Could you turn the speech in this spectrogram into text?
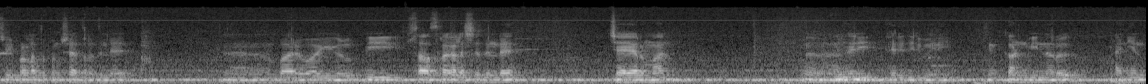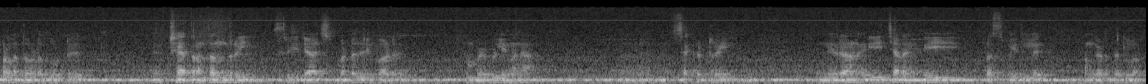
ശ്രീ പള്ളത്തപ്പൻ ക്ഷേത്രത്തിന്റെ ഭാരവാഹികൾ ഈ ശാസ്ത്രകലശത്തിന്റെ ചെയർമാൻ ഹരി ഹരി കൺവീനർ അനിയൻ പള്ളത്തോടെ കൂട്ട് ക്ഷേത്ര തന്ത്രി ശ്രീരാജ് ഭട്ടതിരിപ്പാട് അമ്പഴപ്പള്ളിമന സെക്രട്ടറി എന്നിവരാണ് ഈ ചടങ്ങ് ഈ പ്രസ് മീറ്റിൽ പങ്കെടുത്തിട്ടുള്ളത്.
